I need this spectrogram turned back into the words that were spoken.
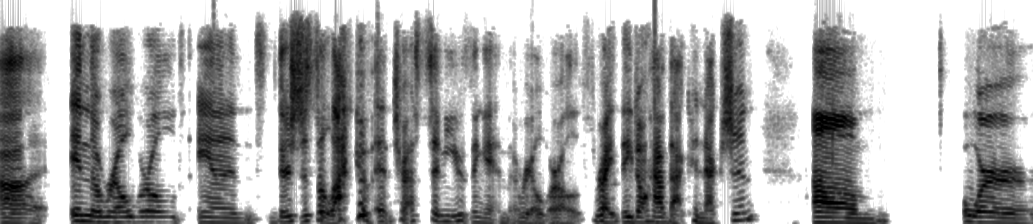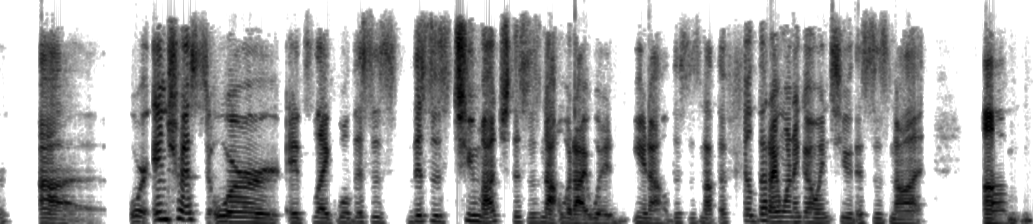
uh, in the real world," and there's just a lack of interest in using it in the real world, right? They don't have that connection, um, or uh, or interest or it's like well this is this is too much. This is not what i would you know this is not the field that i want to go into. This is not um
